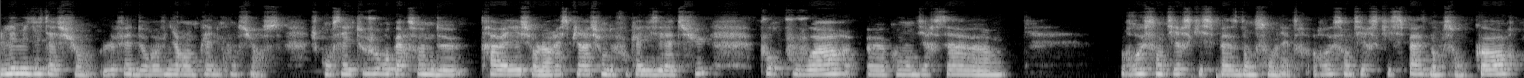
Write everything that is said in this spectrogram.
les méditations, le fait de revenir en pleine conscience. Je conseille toujours aux personnes de travailler sur leur respiration, de focaliser là-dessus pour pouvoir, euh, comment dire ça, euh, ressentir ce qui se passe dans son être, ressentir ce qui se passe dans son corps.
